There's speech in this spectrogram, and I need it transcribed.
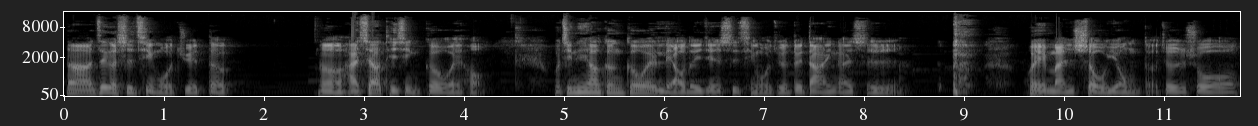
那这个事情我觉得，呃，还是要提醒各位哈，我今天要跟各位聊的一件事情，我觉得对大家应该是 会蛮受用的，就是说。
